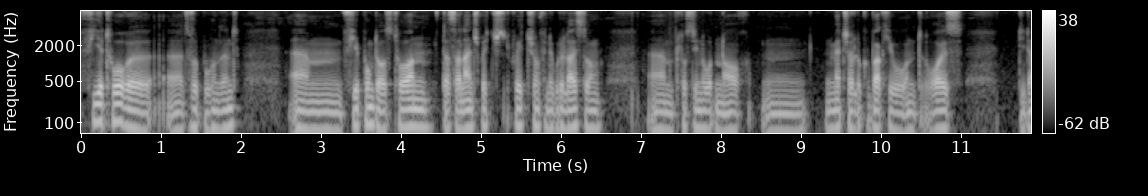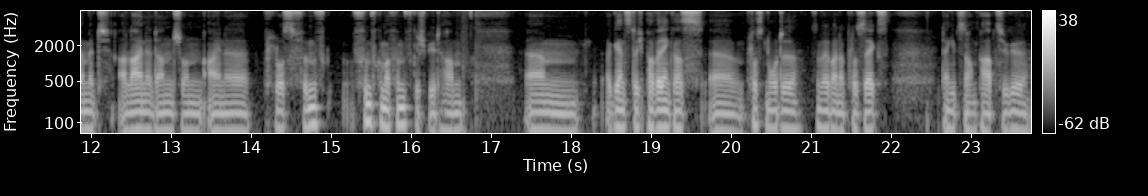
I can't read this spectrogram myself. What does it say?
vier Tore äh, zu verbuchen sind. Ähm, vier Punkte aus Toren, das allein spricht, spricht schon für eine gute Leistung. Ähm, plus die Noten auch. Ein Matcher, Lukubakio und Reus die damit alleine dann schon eine plus 5,5 gespielt haben. Ähm, ergänzt durch Pavelenkas äh, Plusnote sind wir bei einer plus 6. Dann gibt es noch ein paar Abzüge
